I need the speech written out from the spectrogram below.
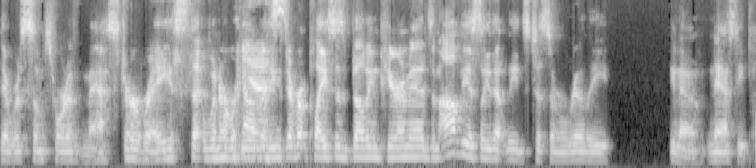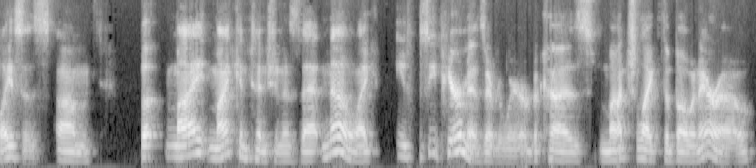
there was some sort of master race that went around yes. to these different places building pyramids, and obviously that leads to some really, you know, nasty places. Um, but my my contention is that no, like you see pyramids everywhere because much like the bow and arrow,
